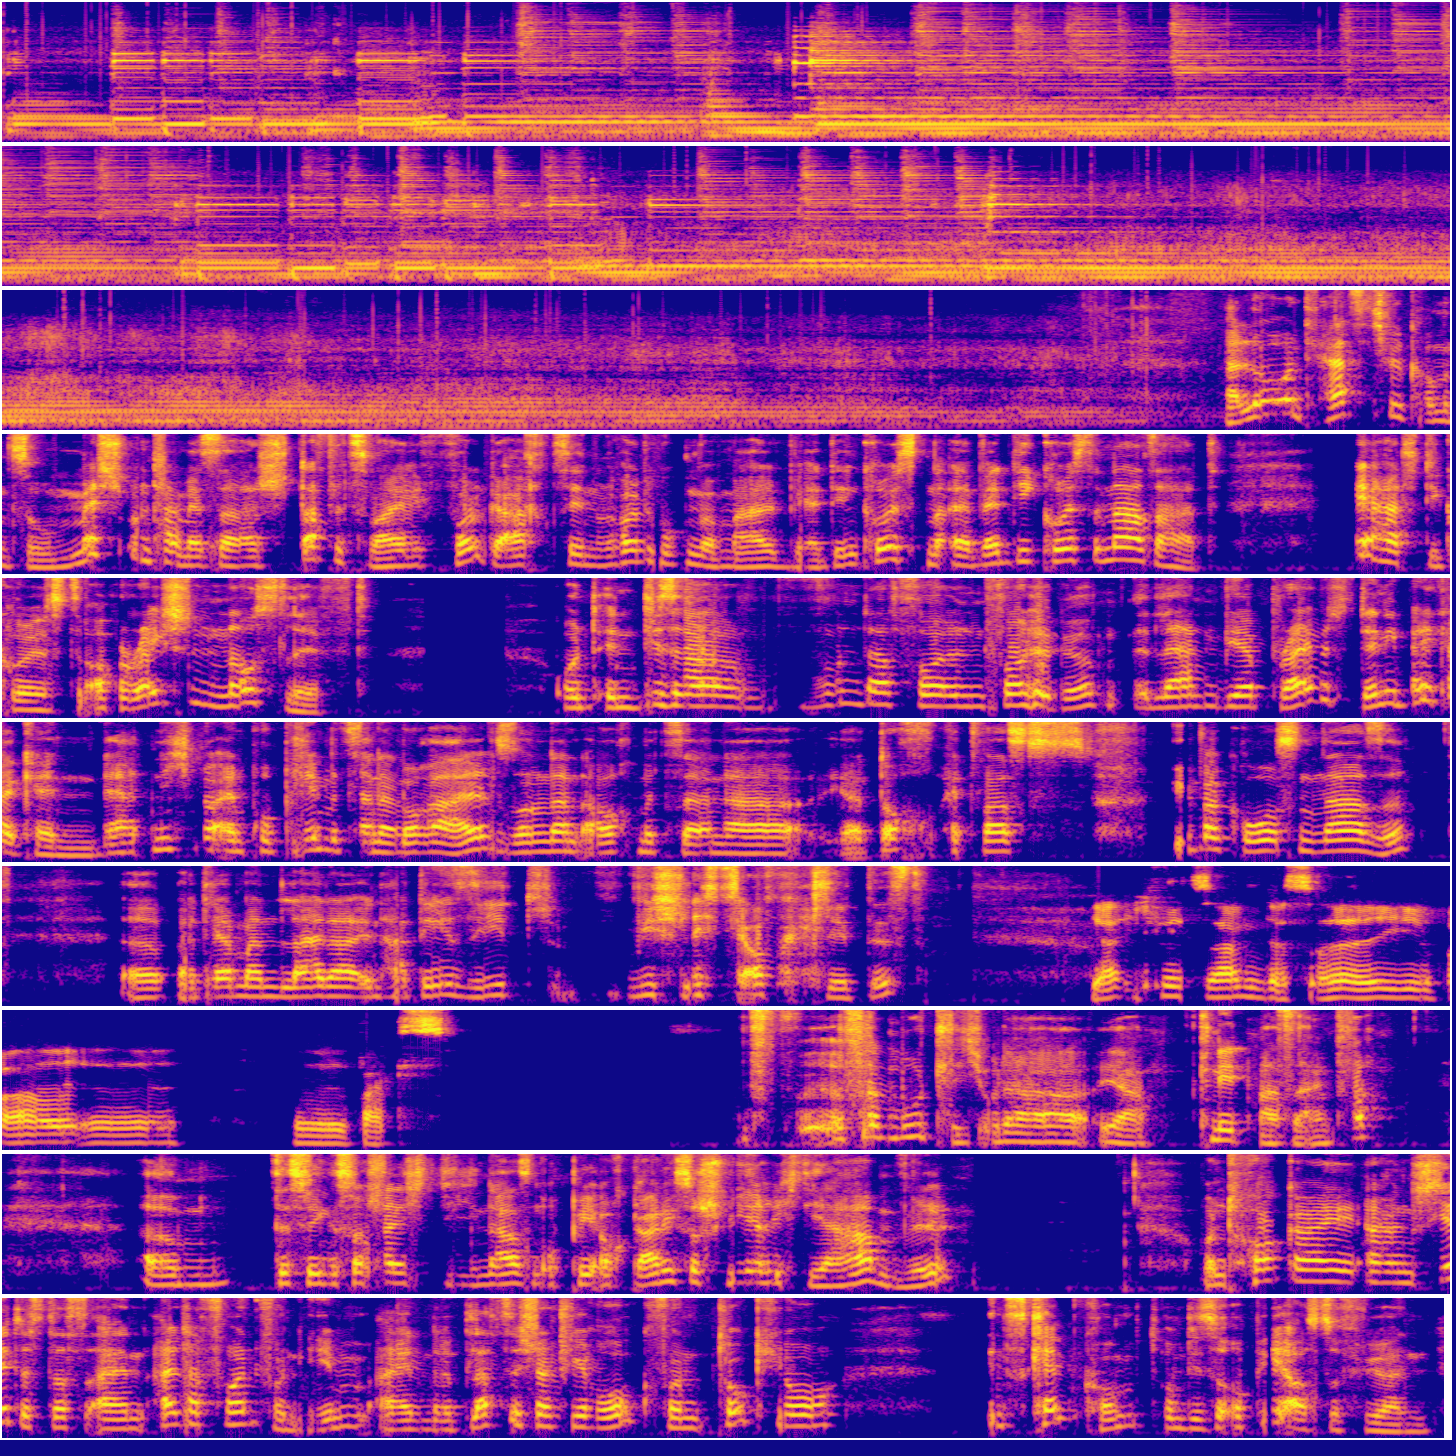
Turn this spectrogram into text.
Hallo und herzlich willkommen zu Mesh unter Messer Staffel 2 Folge 18 und heute gucken wir mal, wer den größten äh, wer die größte Nase hat. Er hat die größte Operation Noselift. Und in dieser wundervollen Folge lernen wir Private Danny Baker kennen. Er hat nicht nur ein Problem mit seiner Moral, sondern auch mit seiner ja doch etwas übergroßen Nase, äh, bei der man leider in HD sieht, wie schlecht sie aufgeklebt ist. Ja, ich würde sagen, das äh, war äh, äh, Wachs. F vermutlich oder ja, Knetmasse einfach. Ähm, deswegen ist wahrscheinlich die Nasen-OP auch gar nicht so schwierig, die er haben will. Und Hawkeye arrangiert es, dass ein alter Freund von ihm, ein plastischer Chirurg von Tokio, ins Camp kommt, um diese OP auszuführen.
